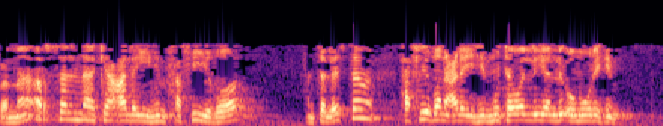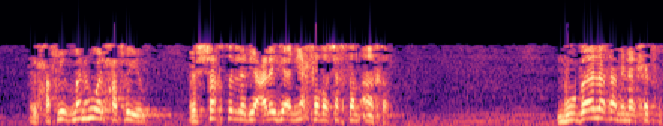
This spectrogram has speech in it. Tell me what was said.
فما أرسلناك عليهم حفيظا. أنت لست حفيظا عليهم متوليا لأمورهم. الحفيظ من هو الحفيظ؟ الشخص الذي عليه أن يحفظ شخصا آخر. مبالغة من الحفظ.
